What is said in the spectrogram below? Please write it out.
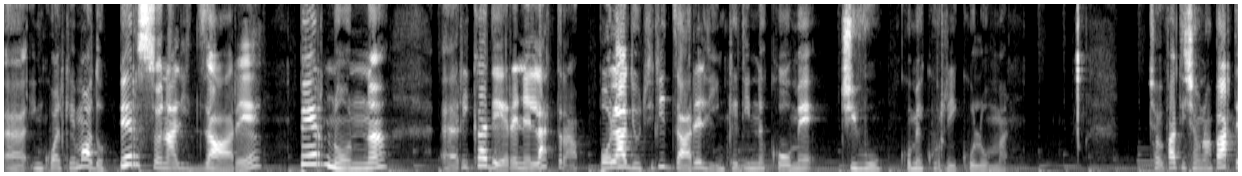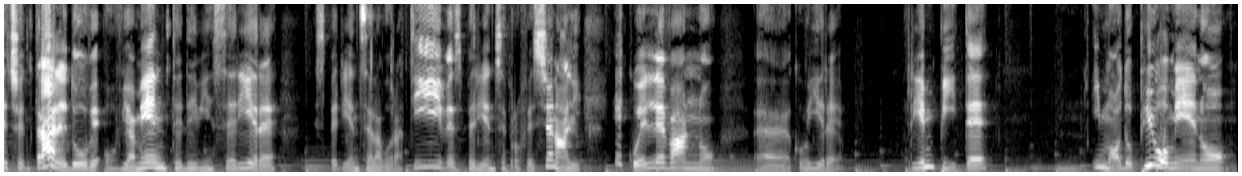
eh, in qualche modo personalizzare per non eh, ricadere nella trappola di utilizzare LinkedIn come CV, come curriculum. Cioè, infatti c'è una parte centrale dove ovviamente devi inserire esperienze lavorative, esperienze professionali e quelle vanno, eh, come dire, riempite mm, in modo più o meno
